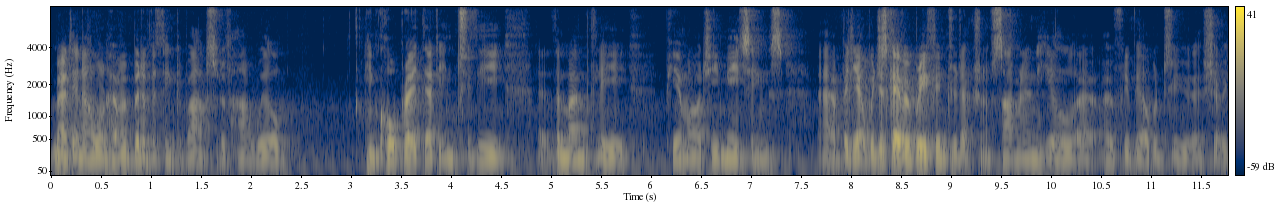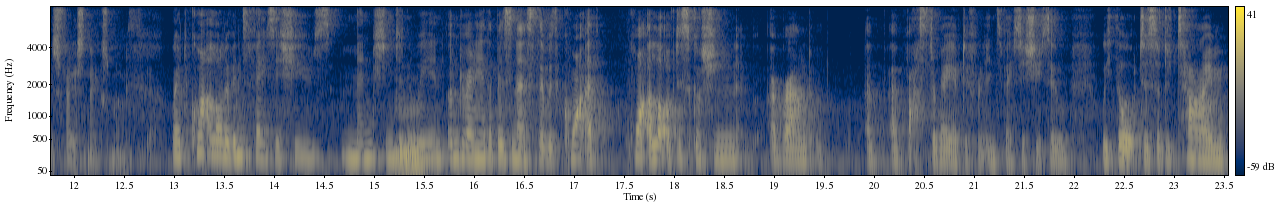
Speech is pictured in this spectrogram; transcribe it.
Maddie and I will have a bit of a think about sort of how we'll incorporate that into the uh, the monthly PMRG meetings. Uh, but yeah, we just gave a brief introduction of Simon, and he'll uh, hopefully be able to uh, show his face next month. Yeah. We had quite a lot of interface issues mentioned, didn't mm. we? In, under any other business, there was quite a quite a lot of discussion around a, a vast array of different interface issues. So we thought to sort of time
